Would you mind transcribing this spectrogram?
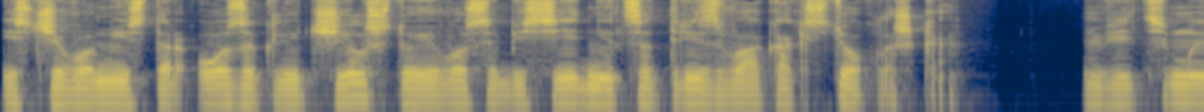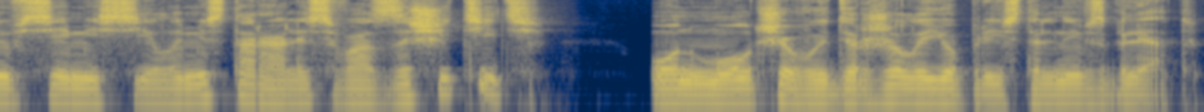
из чего мистер О заключил, что его собеседница трезва, как стеклышко. «Ведь мы всеми силами старались вас защитить». Он молча выдержал ее пристальный взгляд.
